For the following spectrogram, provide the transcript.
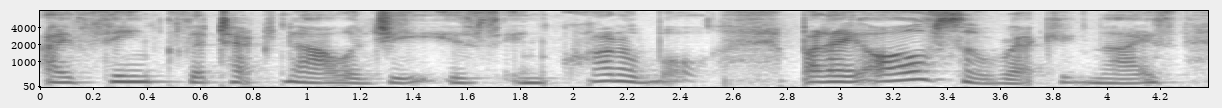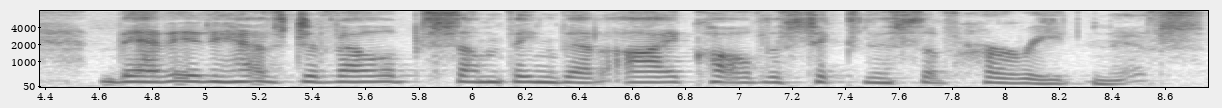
I think the technology is incredible. But I also recognize that it has developed something that I call the sickness of hurriedness.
